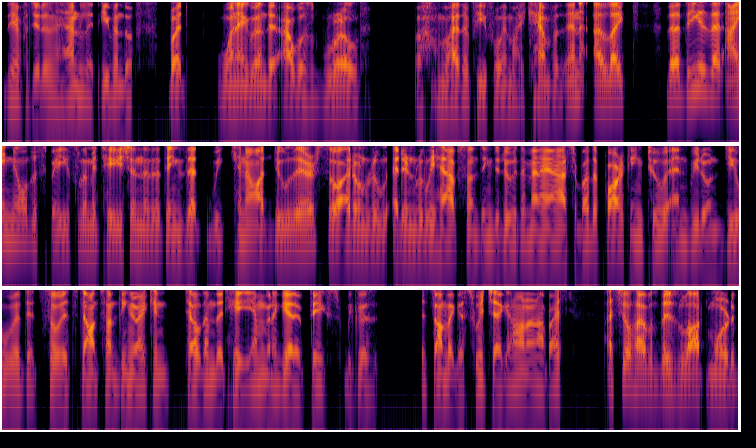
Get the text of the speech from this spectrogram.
the FSU doesn't handle it. Even though, but when I went there, I was grilled by the people in my campus, and I like the thing is that I know the space limitation and the things that we cannot do there. So I don't really, I didn't really have something to do with them. And I asked about the parking too, and we don't deal with it. So it's not something I can tell them that, hey, I'm gonna get it fixed because it's not like a switch I can on and off. I, I still have, there's a lot more to,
